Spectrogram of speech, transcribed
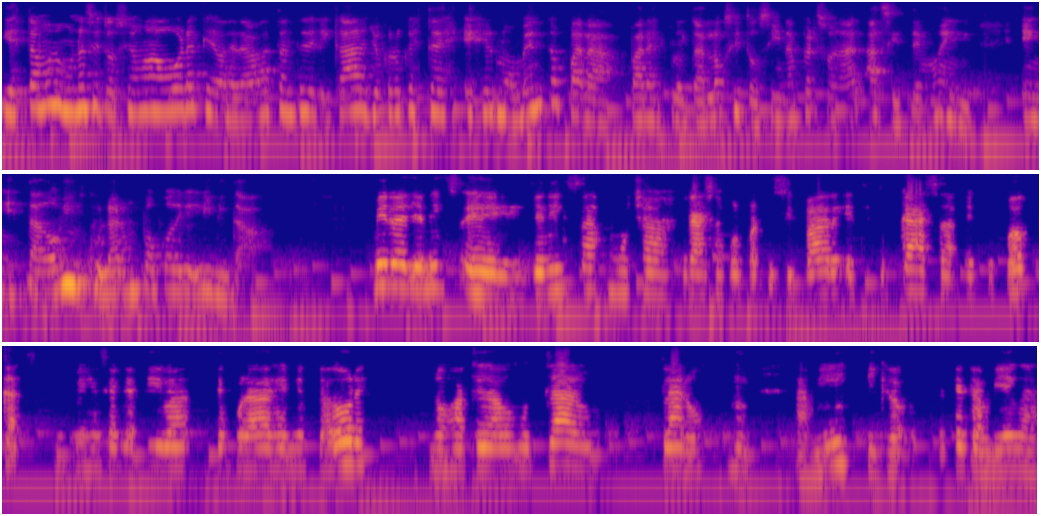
Y estamos en una situación ahora que es bastante delicada. Yo creo que este es, el momento para, para, explotar la oxitocina personal, así estemos en, en estado vincular un poco limitado. Mira, Yenix, eh, Yenixa, muchas gracias por participar. Esta es tu casa, este podcast, Inteligencia Creativa, temporada de Genios Creadores. Nos ha quedado muy claro, claro, a mí y creo que también a,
